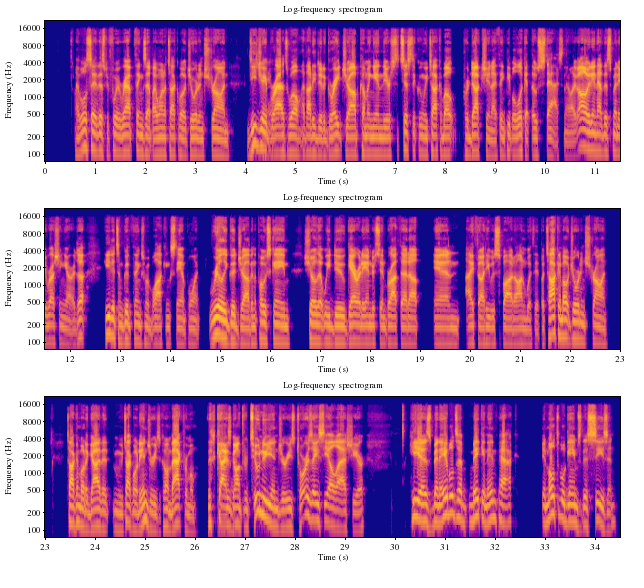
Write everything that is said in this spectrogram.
I will say this before we wrap things up. I want to talk about Jordan Strachan. Djay Braswell, I thought he did a great job coming in there. Statistically, when we talk about production, I think people look at those stats and they're like, oh, he didn't have this many rushing yards. Uh, he did some good things from a blocking standpoint. Really good job. In the post game show that we do, Garrett Anderson brought that up, and I thought he was spot on with it. But talking about Jordan Strachan, talking about a guy that when we talk about injuries, coming back from him, this guy has gone through two knee injuries, tore his ACL last year. He has been able to make an impact in multiple games this season.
